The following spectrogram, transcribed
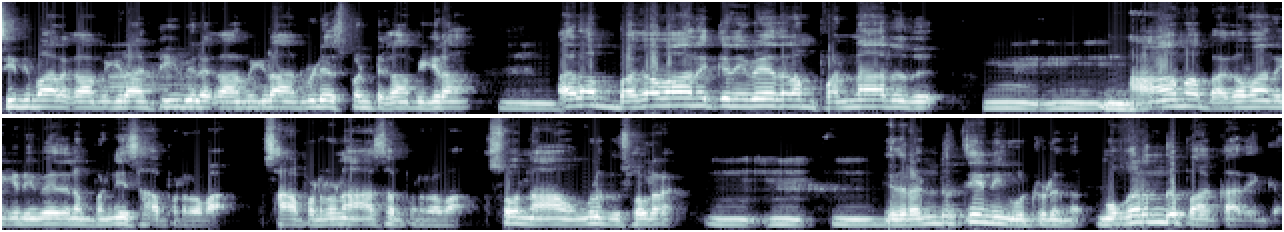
சினிமாவில் காமிக்கிறான் டிவியில காமிக்கிறான் அட்வர்டைஸ்மெண்ட் காமிக்கிறான் ம். அதெல்லாம் பகவானுக்கு நிவேதனம் பண்ணாதது. நாம பகவானுக்கு நிவேதனம் பண்ணி சாப்பிட்றவா. சாப்பிட்றோன்னு ஆசைப்படுறவா. ஸோ நான் உங்களுக்கு சொல்றேன். இது ரெண்டுத்தையும் நீங்க விட்டுடுங்க. முகர்ந்து பார்க்காதீங்க.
